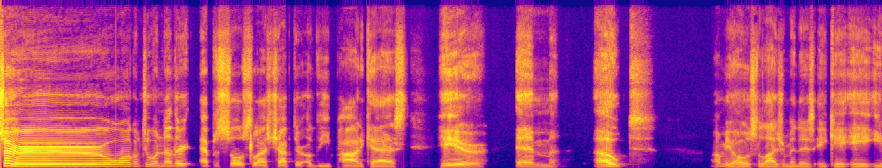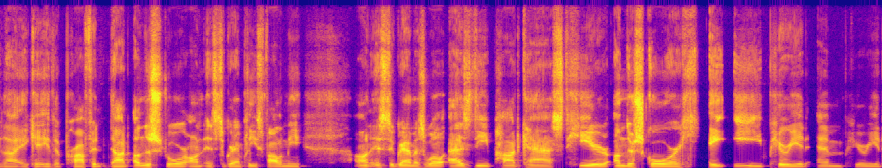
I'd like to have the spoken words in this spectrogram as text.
Sir. Welcome to another episode slash chapter of the podcast. Hear Him Out. I'm your host, Elijah Mendez, aka Eli, aka the prophet dot underscore on Instagram. Please follow me on Instagram as well as the podcast here underscore AE period M period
